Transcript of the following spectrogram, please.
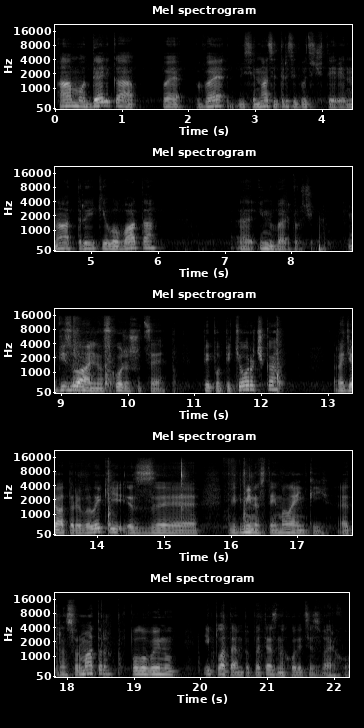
А моделька PV18324 на 3 кВт е, інверторчик. Візуально схоже, що це типу п'ятерочка. Радіатори великі, з відмінностей маленький е, трансформатор в половину і плата МППТ знаходиться зверху.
